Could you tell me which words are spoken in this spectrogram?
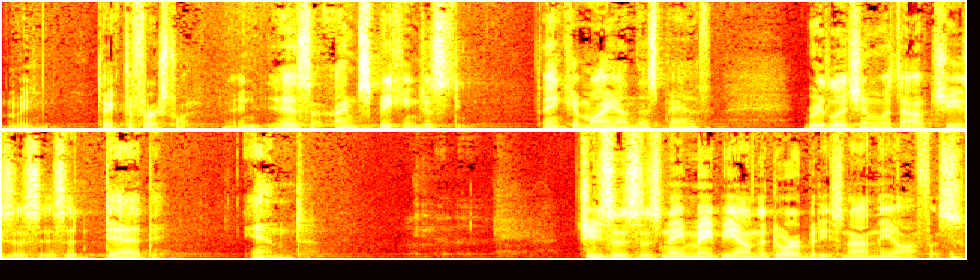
Let me Take the first one. And as I'm speaking, just think Am I on this path? Religion without Jesus is a dead end. Jesus' name may be on the door, but he's not in the office.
